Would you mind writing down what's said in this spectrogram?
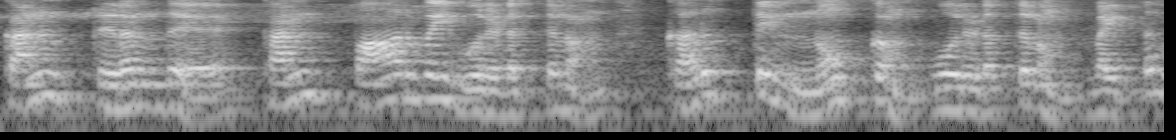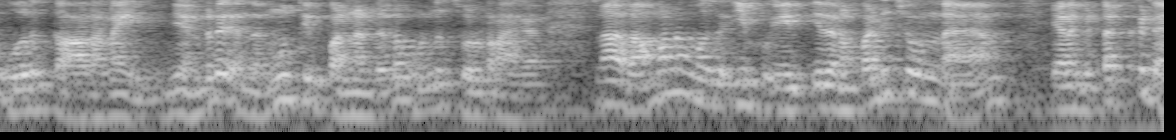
கண் திறந்து கண் பார்வை ஒரு இடத்திலும் கருத்தின் நோக்கம் ஒரு இடத்திலும் வைத்த ஒரு தாரணை என்று அந்த நூத்தி பன்னெண்டுல ஒண்ணு சொல்றாங்க. நான் ரமண மக இப்போ இதை நான் படிச்ச உடனே எனக்கு டக்குன்னு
